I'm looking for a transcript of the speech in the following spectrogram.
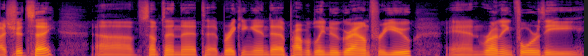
I should say, uh, something that uh, breaking into probably new ground for you, and running for the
